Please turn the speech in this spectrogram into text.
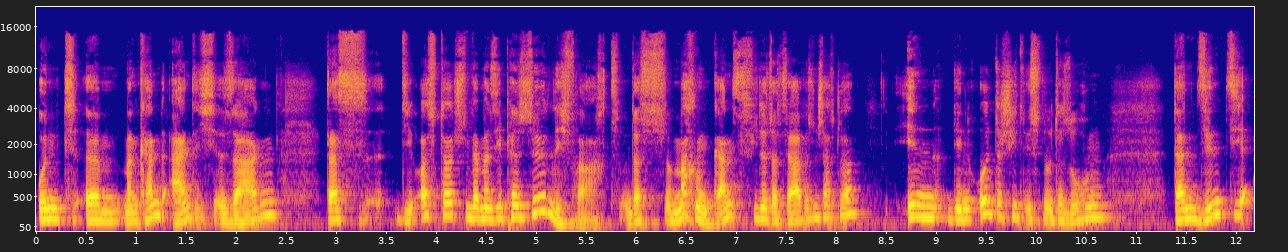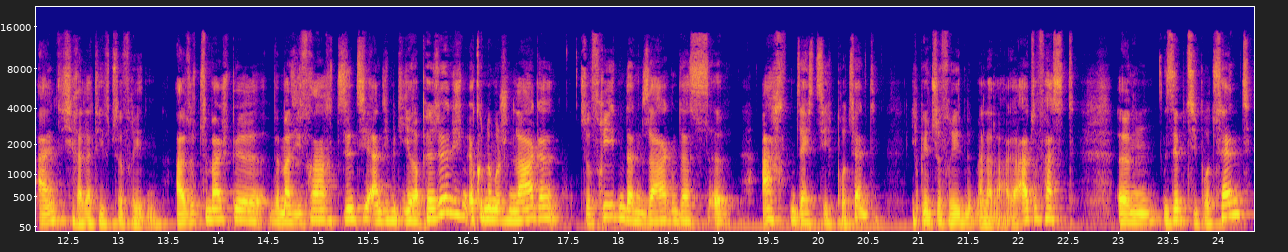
Und ähm, man kann eigentlich sagen, dass die Ostdeutschen, wenn man sie persönlich fragt, und das machen ganz viele Sozialwissenschaftler in den unterschiedlichsten Untersuchungen, dann sind sie eigentlich relativ zufrieden. Also zum Beispiel, wenn man sie fragt, sind sie eigentlich mit ihrer persönlichen ökonomischen Lage zufrieden, dann sagen das äh, 68 Prozent. Ich bin zufrieden mit meiner Lage. Also fast ähm, 70 Prozent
